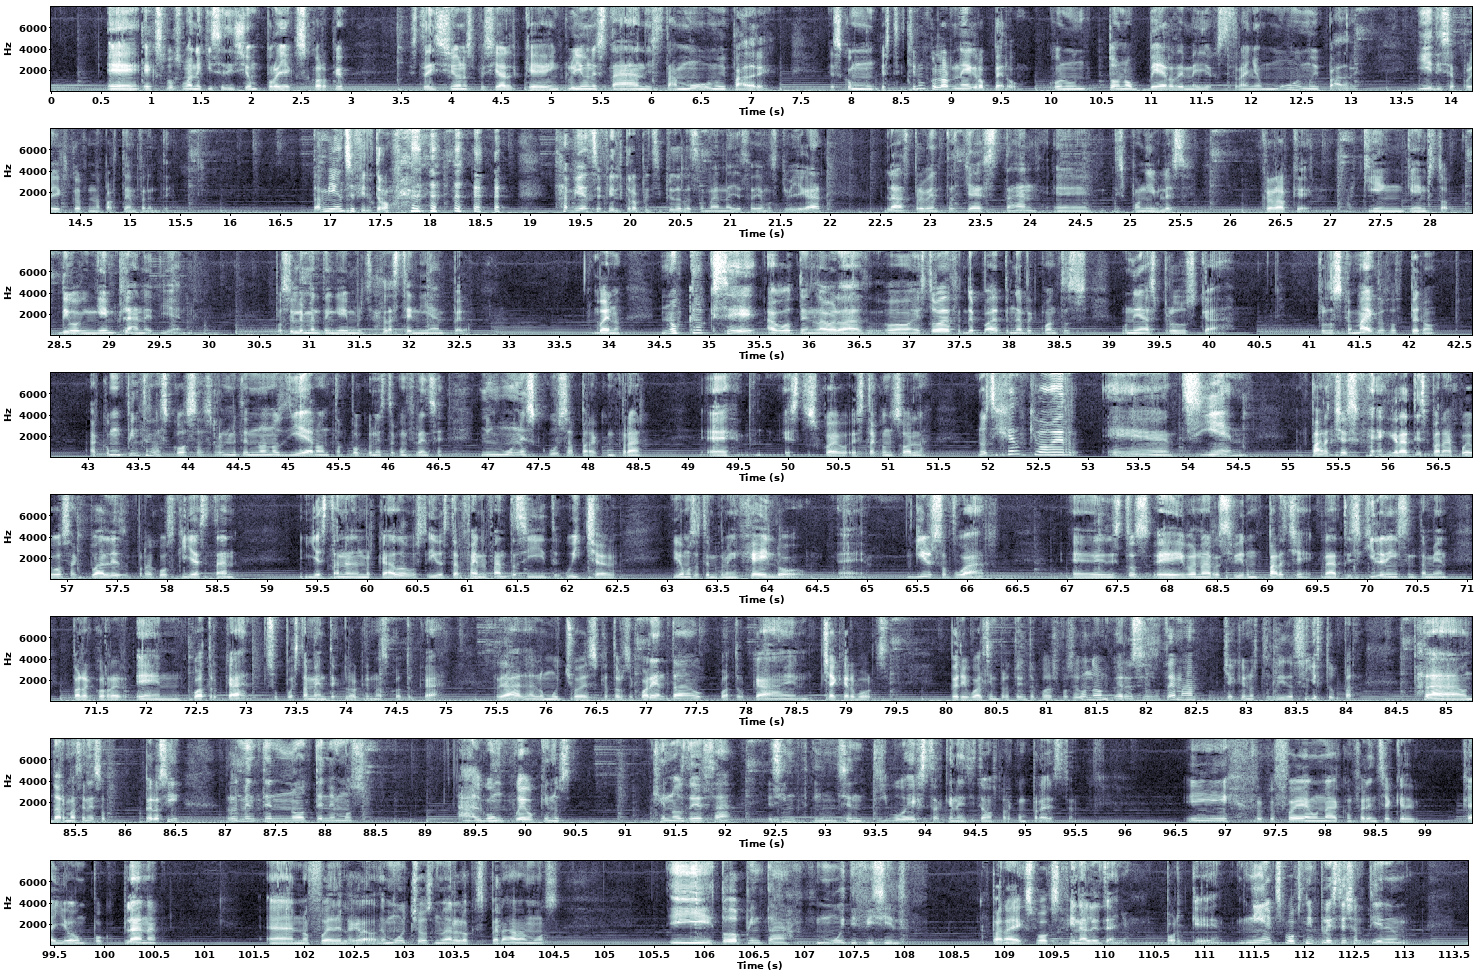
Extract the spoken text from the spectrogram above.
eh, Xbox One X edición Project Scorpio. Esta edición especial que incluye un stand y está muy muy padre. Es como este, tiene un color negro pero con un tono verde medio extraño, muy muy padre. Y dice Project Scorpio en la parte de enfrente. También se filtró. También se filtró a principios de la semana, ya sabíamos que iba a llegar. Las preventas ya están eh, disponibles. Creo que aquí en GameStop, digo en Game Planet y en Posiblemente en gamers ya las tenían, pero bueno, no creo que se agoten, la verdad. esto va a, depender de cuántas unidades produzca, produzca Microsoft, pero a cómo pintan las cosas, realmente no nos dieron tampoco en esta conferencia ninguna excusa para comprar eh, estos juegos, esta consola. Nos dijeron que iba a haber 100 eh, parches gratis para juegos actuales, para juegos que ya están ya están en el mercado. Iba a estar Final Fantasy, The Witcher, íbamos a tener también Halo, eh, Gears of War. Estos iban a recibir un parche gratis, Killer Instinct también para correr en 4K, supuestamente, claro que no es 4K real, a lo mucho es 1440 o 4K en checkerboards, pero igual siempre a 30 cuadros por segundo, pero ese es otro tema, chequen nuestros videos en YouTube para, para ahondar más en eso, pero sí, realmente no tenemos algo, un juego que nos que nos dé esa, ese incentivo extra que necesitamos para comprar esto. Y creo que fue una conferencia que cayó un poco plana. Eh, no fue del agrado de muchos, no era lo que esperábamos. Y todo pinta muy difícil para Xbox a finales de año. Porque ni Xbox ni PlayStation tienen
